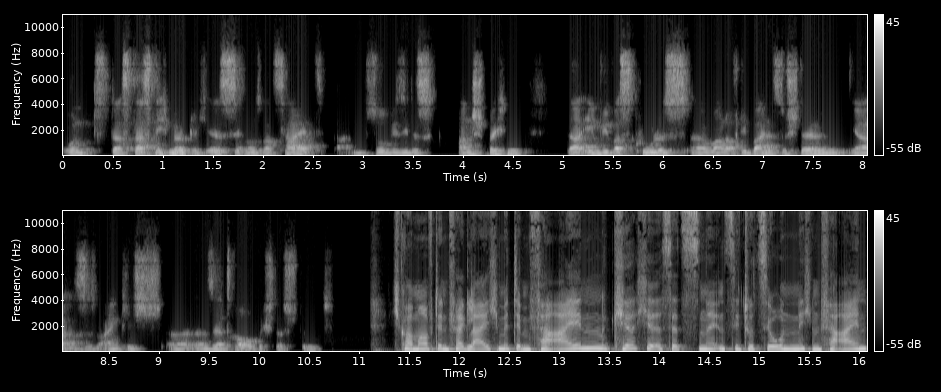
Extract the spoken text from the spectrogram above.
Und dass das nicht möglich ist in unserer Zeit, so wie Sie das ansprechen, da irgendwie was Cooles äh, mal auf die Beine zu stellen, ja, es ist eigentlich äh, sehr traurig, das stimmt. Ich komme auf den Vergleich mit dem Verein. Kirche ist jetzt eine Institution, nicht ein Verein.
